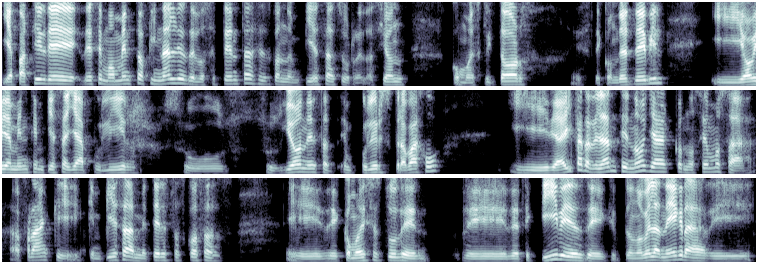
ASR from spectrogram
Y a partir de, ese momento, finales de los 70 es cuando empieza su relación como escritor este, con Daredevil y obviamente empieza ya a pulir sus, sus guiones, a, pulir su trabajo y de ahí para adelante, ¿no? Ya conocemos a, Frank que, empieza a meter estas cosas eh, de, como dices tú, de, de detectives, de, de, novela negra, de,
